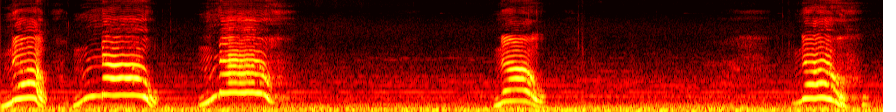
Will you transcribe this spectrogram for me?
No! No! No! No! No!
